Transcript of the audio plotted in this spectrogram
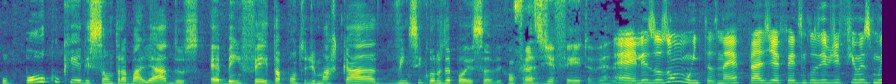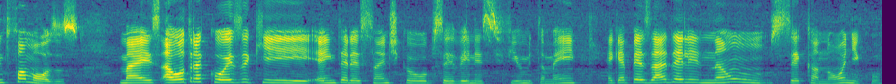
o pouco que eles são trabalhados é bem feito a ponto de marcar 25 anos depois, sabe? Com frase de efeito, é verdade. É, eles usam muitas, né? Frases de efeitos, inclusive de filmes muito famosos. Mas a outra coisa que é interessante que eu observei nesse filme também é que apesar dele não ser canônico,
